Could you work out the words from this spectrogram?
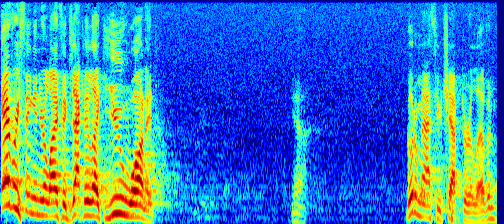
everything in your life exactly like you wanted? Yeah. Go to Matthew chapter 11.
